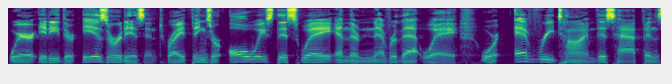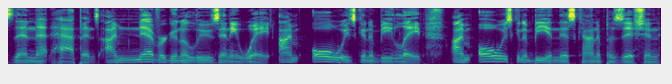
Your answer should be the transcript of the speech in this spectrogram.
where it either is or it isn't, right? Things are always this way and they're never that way. Or every time this happens, then that happens. I'm never going to lose any weight. I'm always going to be late. I'm always going to be in this kind of position.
